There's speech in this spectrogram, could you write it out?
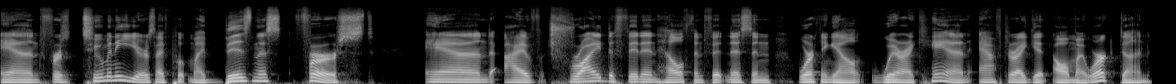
And for too many years, I've put my business first and I've tried to fit in health and fitness and working out where I can after I get all my work done.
